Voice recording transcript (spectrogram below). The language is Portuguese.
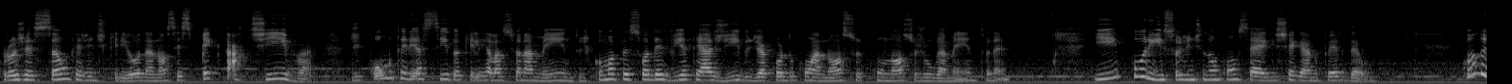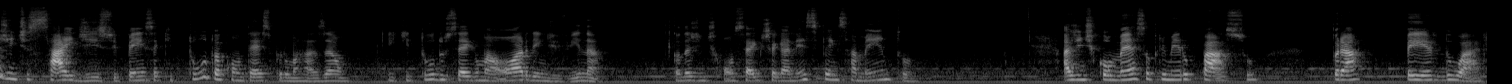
projeção que a gente criou, na nossa expectativa de como teria sido aquele relacionamento, de como a pessoa devia ter agido de acordo com, a nosso, com o nosso julgamento, né? E por isso a gente não consegue chegar no perdão. Quando a gente sai disso e pensa que tudo acontece por uma razão e que tudo segue uma ordem divina, quando a gente consegue chegar nesse pensamento, a gente começa o primeiro passo para perdoar.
